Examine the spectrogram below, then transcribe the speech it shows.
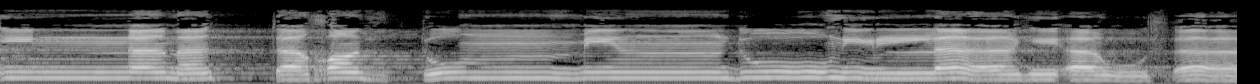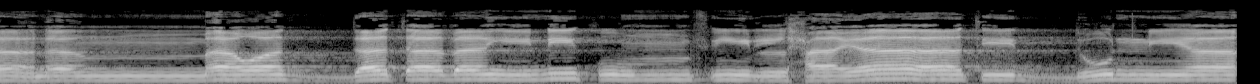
انما اتخذتم من دون الله اوثانا موده الموده بينكم في الحياة الدنيا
